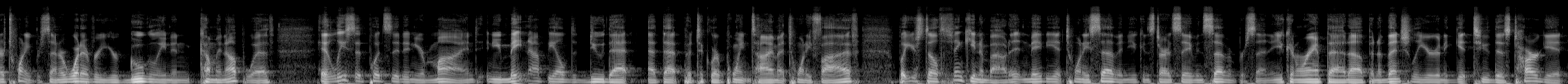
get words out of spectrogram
or 20% or whatever you're Googling and coming up with, at least it puts it in your mind. And you may not be able to do that at that particular point in time at 25, but you're still thinking about it. And maybe at 27, you can start saving 7% and you can ramp that up. And eventually you're going to get to this target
